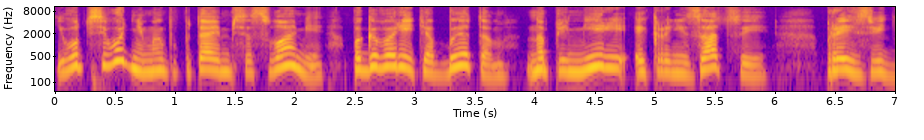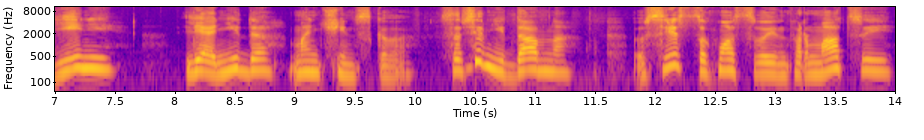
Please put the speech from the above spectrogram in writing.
И вот сегодня мы попытаемся с вами поговорить об этом на примере экранизации произведений Леонида Манчинского. Совсем недавно в средствах массовой информации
